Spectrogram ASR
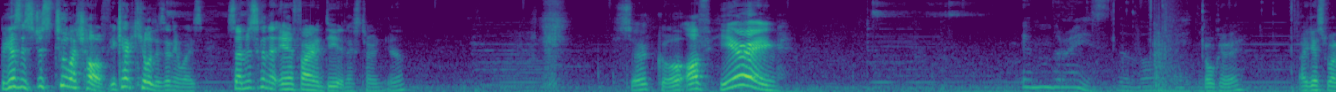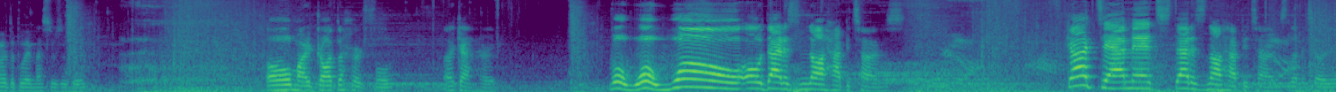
Because it's just too much health. You can't kill this anyways. So I'm just gonna air fire and D it next turn, you know? Circle of Healing! Embrace the void. Okay. I guess one of the Blade Masters are dead. Oh my god, the hurtful. That can't hurt. Whoa, whoa, whoa! Oh, that is not happy times. God damn it! That is not happy times, let me tell you.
